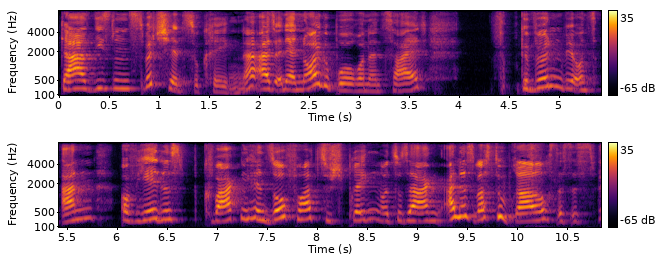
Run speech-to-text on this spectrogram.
da diesen Switch hinzukriegen. Ne? Also in der neugeborenen Zeit gewöhnen wir uns an, auf jedes Quaken hin sofort zu springen und zu sagen, alles, was du brauchst, es ist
